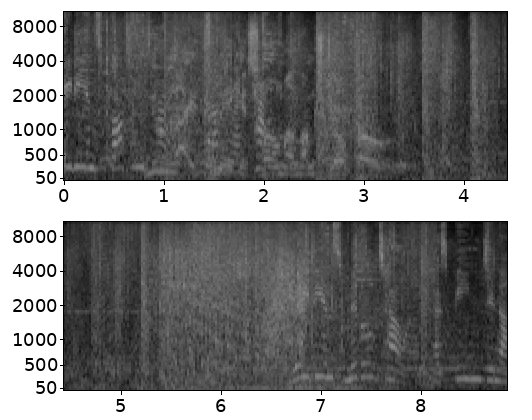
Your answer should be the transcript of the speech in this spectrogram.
Radiant's bottom tower is Life will make its attack. home amongst your foes. Radiant's middle tower has been denied.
